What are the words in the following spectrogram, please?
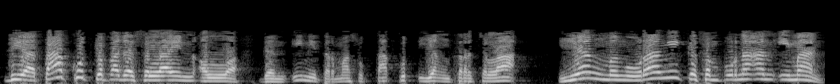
dia takut kepada selain Allah. Dan ini termasuk takut yang tercela. Yang mengurangi kesempurnaan iman.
